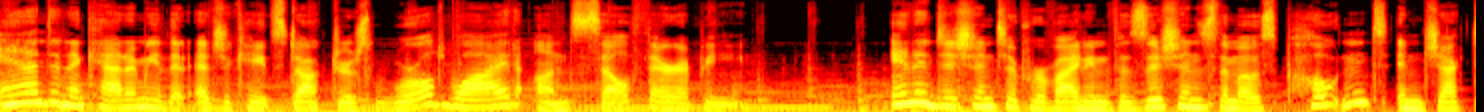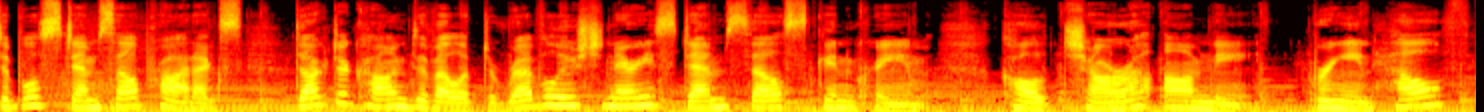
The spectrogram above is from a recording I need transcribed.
and an academy that educates doctors worldwide on cell therapy. In addition to providing physicians the most potent injectable stem cell products, Dr. Kong developed a revolutionary stem cell skin cream called Chara Omni, bringing health,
